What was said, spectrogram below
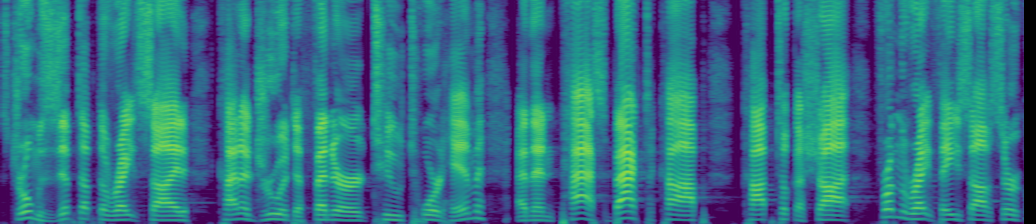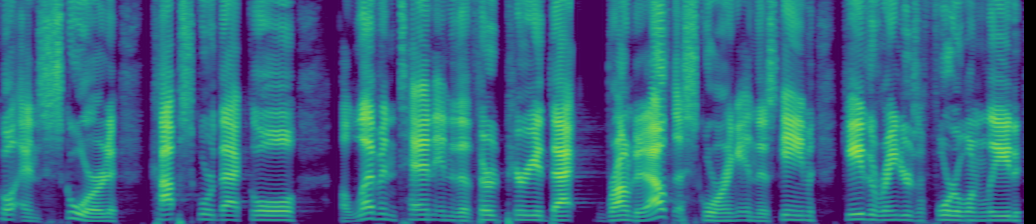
Strome zipped up the right side, kind of drew a defender or two toward him, and then passed back to Copp. Copp took a shot from the right faceoff circle and scored. Copp scored that goal. 11 10 into the third period. That rounded out the scoring in this game, gave the Rangers a 4 1 lead,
